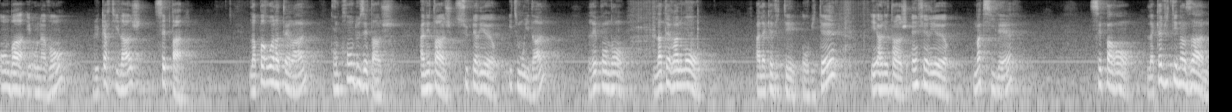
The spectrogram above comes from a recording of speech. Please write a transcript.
En bas et en avant, le cartilage septal. La paroi latérale comprend deux étages un étage supérieur ethmoïdal répondant latéralement à la cavité orbitaire et un étage inférieur maxillaire séparant la cavité nasale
